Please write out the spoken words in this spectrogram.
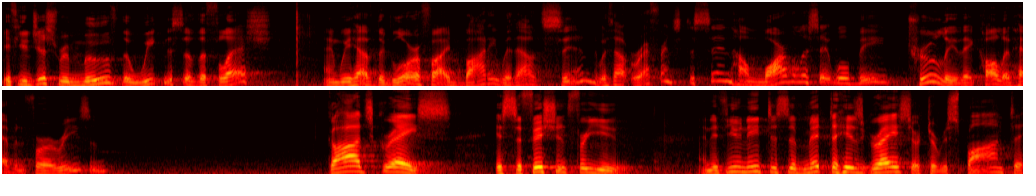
if you just remove the weakness of the flesh and we have the glorified body without sin, without reference to sin? How marvelous it will be. Truly, they call it heaven for a reason. God's grace is sufficient for you and if you need to submit to His grace or to respond to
